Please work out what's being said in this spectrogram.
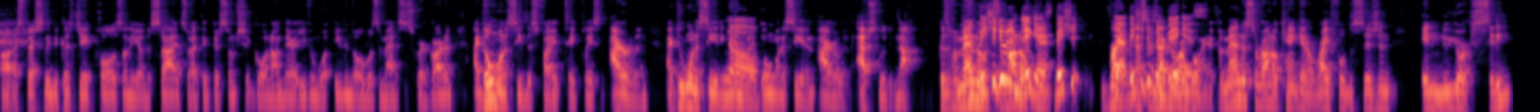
uh, especially because Jake Paul is on the other side. So I think there's some shit going on there, even what, even though it was in Madison Square Garden. I don't want to see this fight take place in Ireland. I do want to see it again, no. but I don't want to see it in Ireland. Absolutely not. Because if Amanda they should Serrano do it in Vegas. They should right, yeah, they should do exactly it in Vegas. If Amanda Serrano can't get a rightful decision in New York City,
